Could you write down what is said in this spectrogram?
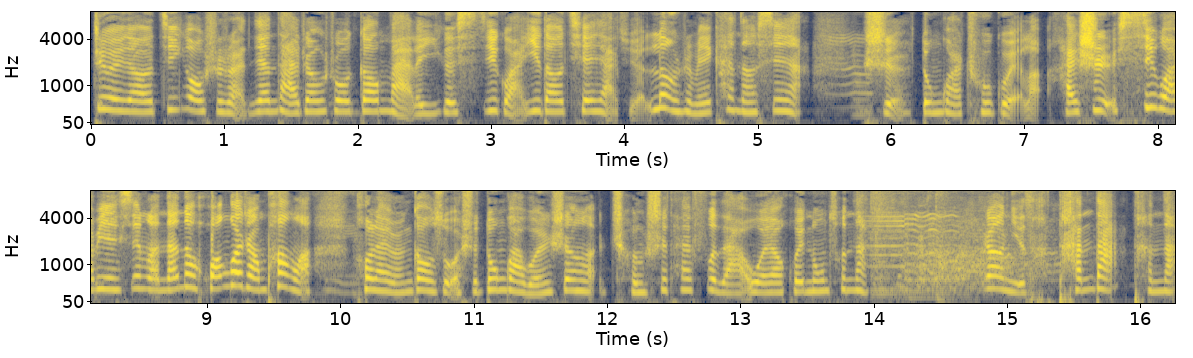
这位叫金钥匙软件大张说，刚买了一个西瓜，一刀切下去，愣是没看到心啊。是冬瓜出轨了，还是西瓜变心了？难道黄瓜长胖了？后来有人告诉我是冬瓜纹身了。城市太复杂，我要回农村呐。让你摊大摊大。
